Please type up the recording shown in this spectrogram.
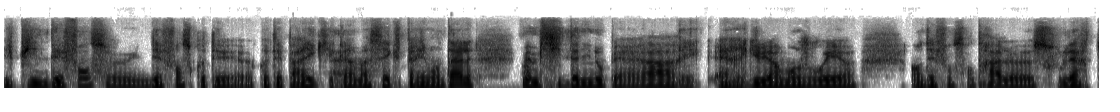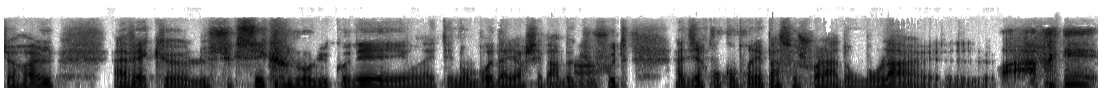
et puis une défense euh, une défense côté euh, côté Paris qui est quand même assez expérimentale même si Danilo Pereira a régulièrement joué en défense centrale sous l'air Tuchel avec le succès que l'on lui connaît. Et on a été nombreux d'ailleurs chez Barbecue ah. Foot à dire qu'on comprenait pas ce choix là donc bon là bah, après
